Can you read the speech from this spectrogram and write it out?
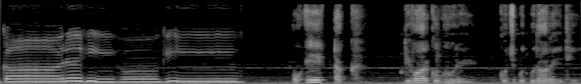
गा रही होगी। वो एक टक दीवार को घूरे, कुछ बुदबुदा रही थी।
